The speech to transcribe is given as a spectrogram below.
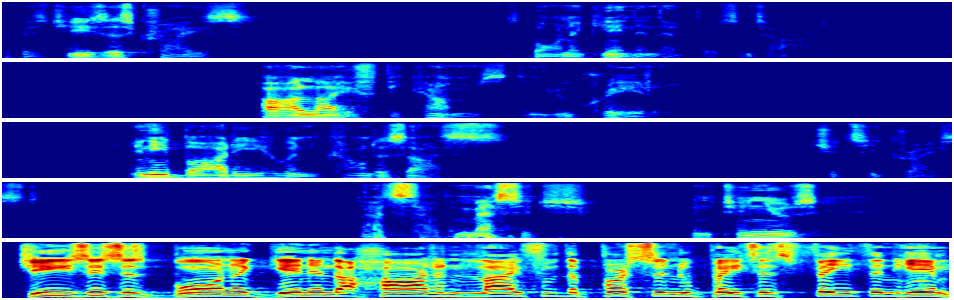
Because Jesus Christ is born again in that person's heart. Our life becomes the new cradle. And anybody who encounters us should see Christ. That's how the message continues. Jesus is born again in the heart and life of the person who places faith in him.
